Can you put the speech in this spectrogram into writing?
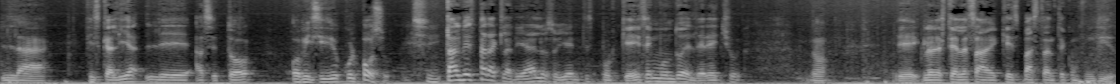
la fiscalía le aceptó homicidio culposo. Sí. Tal vez para claridad de los oyentes, porque ese mundo del derecho, no, eh, Gloria Estela sabe que es bastante confundido.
